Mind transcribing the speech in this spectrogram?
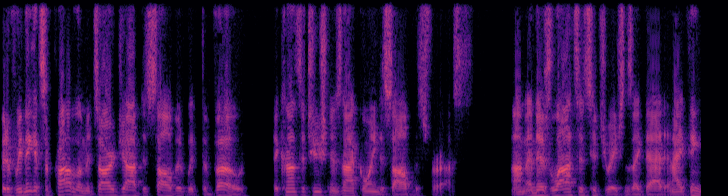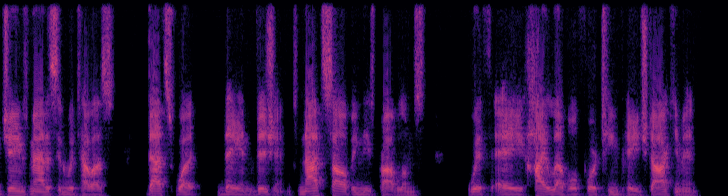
But if we think it's a problem, it's our job to solve it with the vote. The Constitution is not going to solve this for us. Um, and there's lots of situations like that. And I think James Madison would tell us that's what they envisioned, not solving these problems with a high level 14 page document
